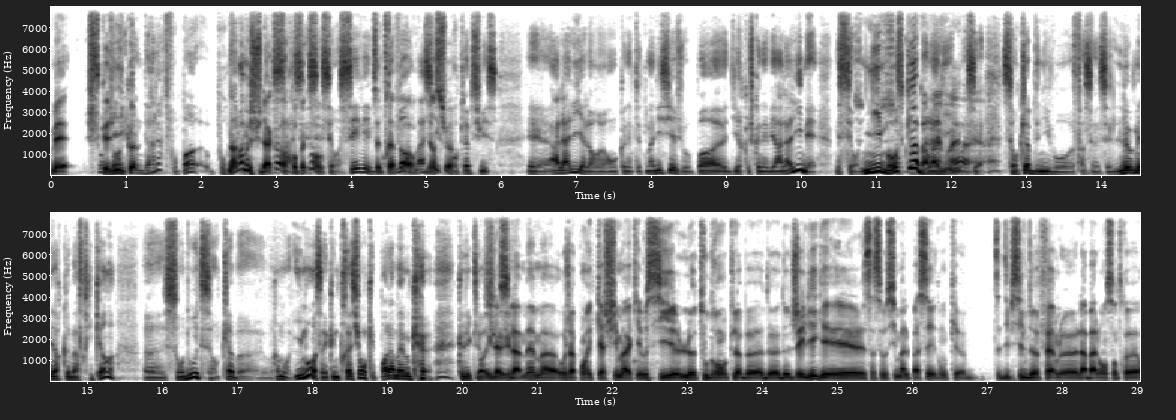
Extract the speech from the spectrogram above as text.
Mais ce que dit Nicolas. faut pas. Pour Non, moi, non, mais je suis d'accord, complètement. c'est- un CV. C'est très fort, bien sûr. pour un club suisse. Et à Lali, alors on connaît peut-être Malissier, je ne veux pas euh, dire que je connais bien Lali, mais, mais c'est un immense club à Lali. ouais, ouais, C'est un club de niveau. Enfin, c'est le meilleur club africain, euh, sans doute. C'est un club euh, vraiment immense, avec une pression qui n'est pas la même que, que les clubs Bon, il a eu la même euh, au Japon avec Kashima, qui est aussi le tout grand club de, de J-League, et ça s'est aussi mal passé. Donc c'est difficile de faire la balance entre,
